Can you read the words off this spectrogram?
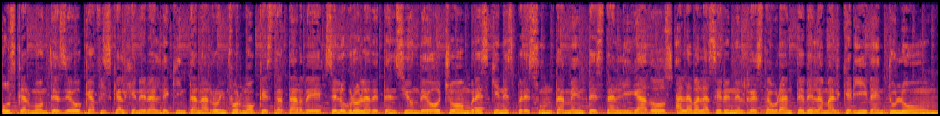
Oscar Montes de Oca, fiscal general de Quintana Roo, informó que esta tarde se logró la detención de ocho hombres quienes presuntamente están ligados a la balacera en el restaurante de la Malquerida en Tulum.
